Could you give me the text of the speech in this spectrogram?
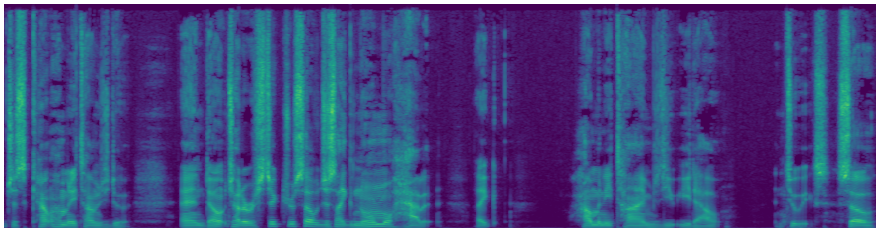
Just count how many times you do it. And don't try to restrict yourself, just like normal habit. Like how many times do you eat out in two weeks? So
